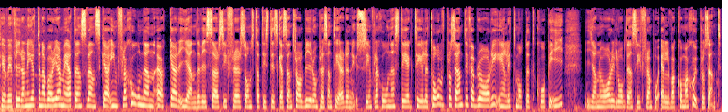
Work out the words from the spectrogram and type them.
TV4-nyheterna börjar med att den svenska inflationen ökar igen. Det visar siffror som Statistiska centralbyrån presenterade nyss. Inflationen steg till 12% i februari enligt måttet KPI. I januari låg den siffran på 11,7%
